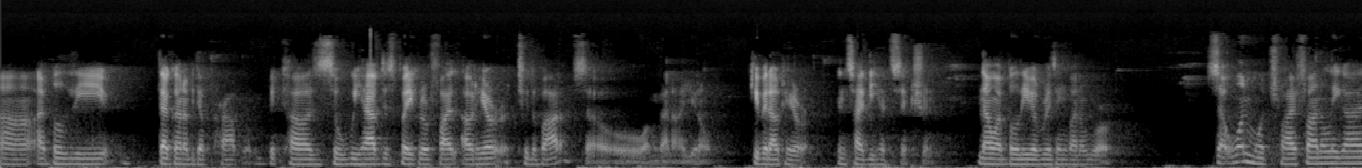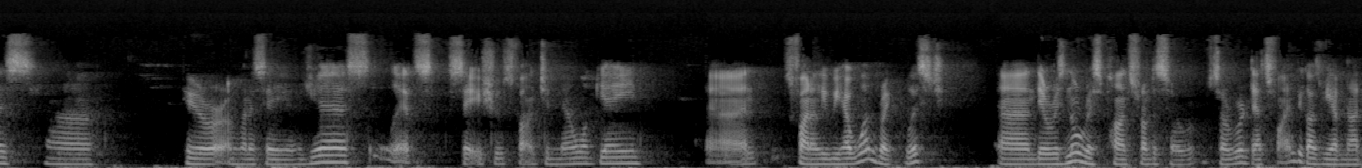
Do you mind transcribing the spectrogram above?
Uh, I believe they're gonna be the problem because we have this particular file out here to the bottom. So I'm gonna you know keep it out here inside the head section. Now I believe everything gonna work. So one more try finally guys. Uh, here I'm gonna say yes let's say issues found to no again. And finally we have one request and there is no response from the server server. That's fine because we have not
